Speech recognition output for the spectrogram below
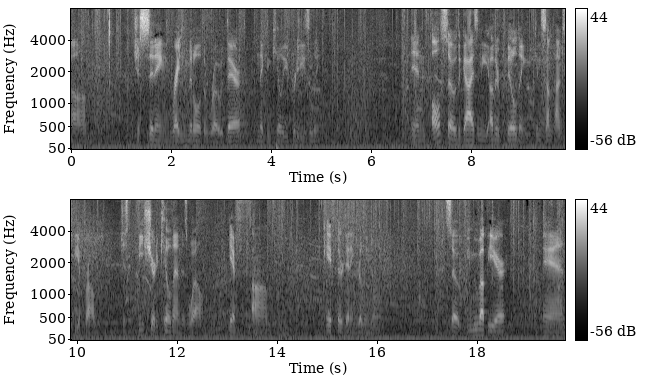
um, just sitting right in the middle of the road there and they can kill you pretty easily. And also, the guys in the other building can sometimes be a problem. Just be sure to kill them as well, if um, if they're getting really annoying. So you move up here, and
